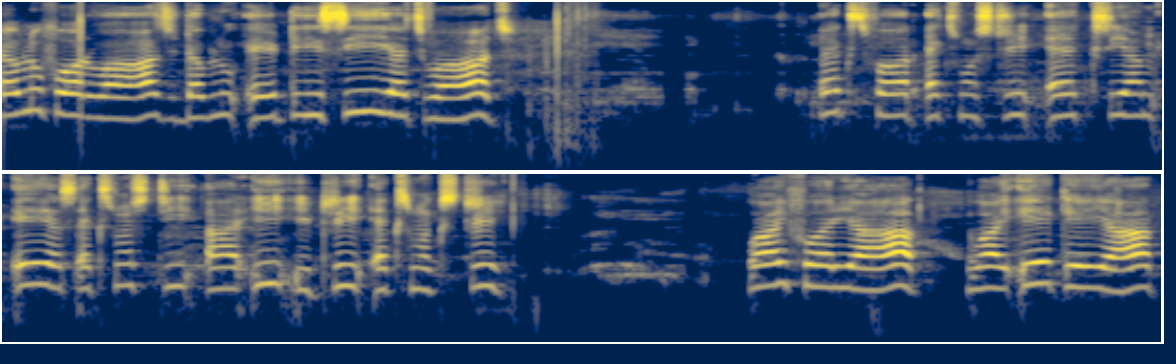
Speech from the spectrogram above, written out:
W for watch W A T C H watch X for Xmas tree X M A S Xmas T R E tree Xmas tree Y for yak Y A K yak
